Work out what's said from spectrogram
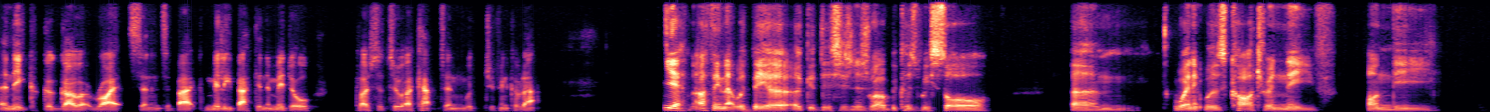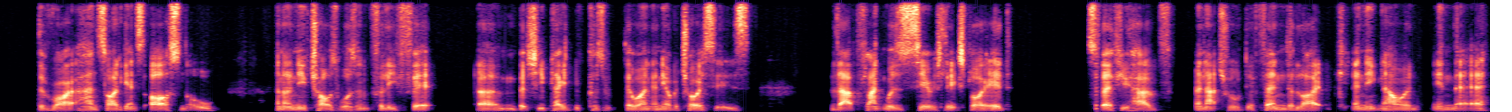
Anika could go at right centre back, Millie back in the middle, closer to her captain. What do you think of that? Yeah, I think that would be a, a good decision as well because we saw um, when it was Carter and Niamh on the the right hand side against Arsenal, and I knew Charles wasn't fully fit, um, but she played because there weren't any other choices. That flank was seriously exploited. So if you have a natural defender like Anik now in, there,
